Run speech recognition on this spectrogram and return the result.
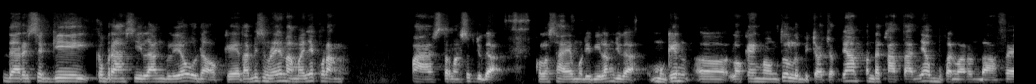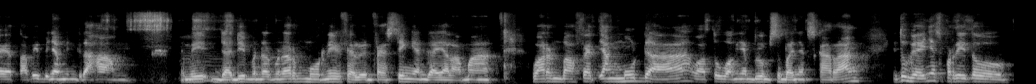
dari segi keberhasilan beliau udah oke okay, tapi sebenarnya namanya kurang pas. Termasuk juga kalau saya mau dibilang juga mungkin uh, Lokeng Hong tuh lebih cocoknya pendekatannya bukan Warren Buffett tapi Benjamin Graham jadi, jadi benar-benar murni value investing yang gaya lama. Warren Buffett yang muda waktu uangnya belum sebanyak sekarang itu gayanya seperti itu.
